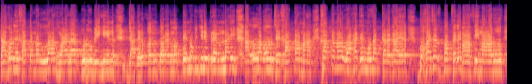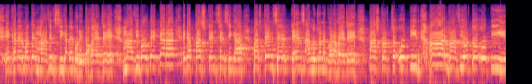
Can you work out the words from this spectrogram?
তাহলে যাদের অন্তরের মধ্যে নবীজির প্রেম নাই, আল্লাহ বলছে, খাতামা খাতামা ওয়াহাদে মুজাক্কার গায়েব, বহাজাজ বা ফেলে মাজি মারুফ। এখানের মধ্যে মাজির সিগা ব্যবহৃত হয়েছে। মাজি বলতে কারা? এটা পাস্ট টেন্সের সিগা। পাস্ট টেন্সের টেন্স আলোচনা করা হয়েছে। পাস্ট অর্থ অতীত, আর মাজি অর্থ অতীত।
